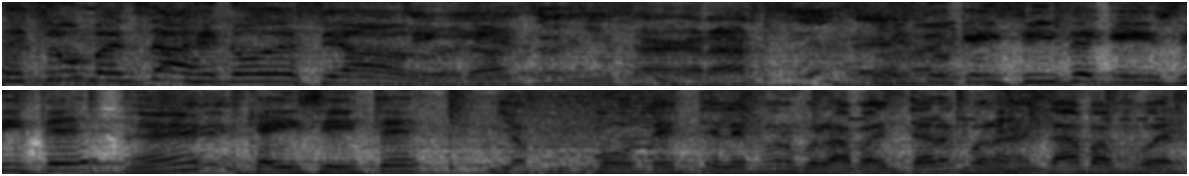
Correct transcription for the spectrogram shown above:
Es un mensaje no deseado, Sí, ¿verdad? eso y esa gracia. ¿Y eh. tú qué hiciste? ¿Qué hiciste? ¿Eh? ¿Qué hiciste? Yo boté el teléfono por la ventana, por la ventana para afuera.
